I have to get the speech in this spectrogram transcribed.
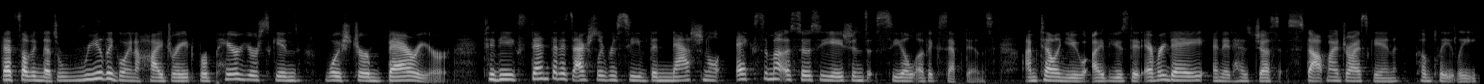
That's something that's really going to hydrate, repair your skin's moisture barrier to the extent that it's actually received the National Eczema Association's seal of acceptance. I'm telling you, I've used it every day and it has just stopped my dry skin completely.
